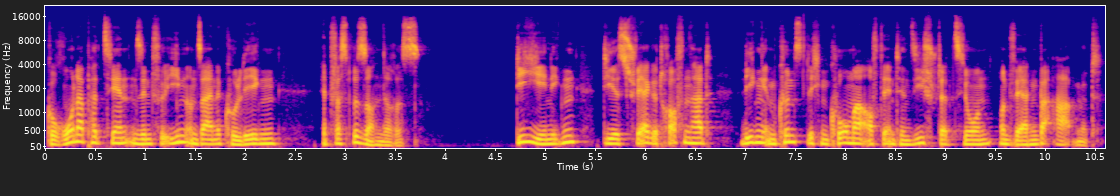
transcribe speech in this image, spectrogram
Corona-Patienten sind für ihn und seine Kollegen etwas Besonderes. Diejenigen, die es schwer getroffen hat, liegen im künstlichen Koma auf der Intensivstation und werden beatmet.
